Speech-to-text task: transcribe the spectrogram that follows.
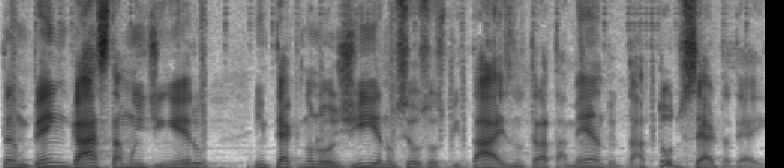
também gasta muito dinheiro em tecnologia, nos seus hospitais, no tratamento, está tudo certo até aí.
